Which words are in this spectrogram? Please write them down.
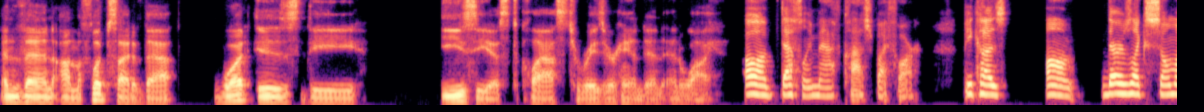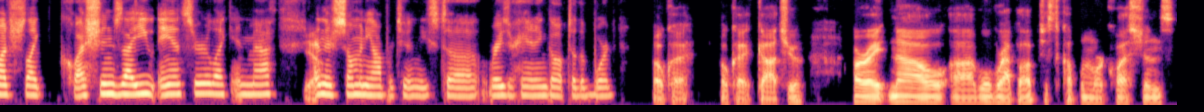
And then on the flip side of that, what is the easiest class to raise your hand in and why? Uh definitely math class by far. Because um there's like so much like questions that you answer like in math Yeah. and there's so many opportunities to raise your hand and go up to the board. Okay. Okay. Got you. All right. Now uh, we'll wrap up. Just a couple more questions.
